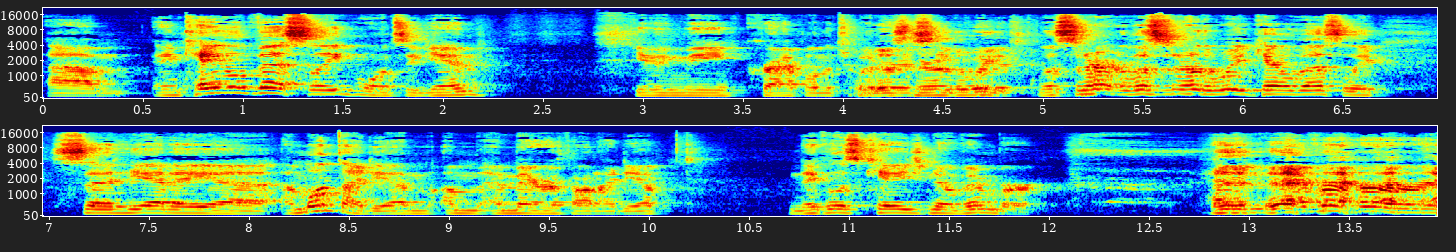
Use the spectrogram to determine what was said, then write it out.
Um, and Caleb Vesley, once again, giving me crap on the Twitter. Listener of the week. Listener, listener of the week, Caleb Vesley said he had a uh, a month idea, a, a marathon idea. Nicolas Cage November. Have you ever heard?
